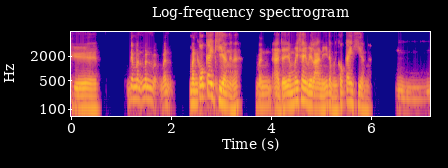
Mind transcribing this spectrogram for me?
คือเนี่ยมันมันมัน มันก็ใกล้เคียงอะนะมันอาจจะยังไม่ใช่เวลานี้แต่มันก็ใกล้เคียงอะอืม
